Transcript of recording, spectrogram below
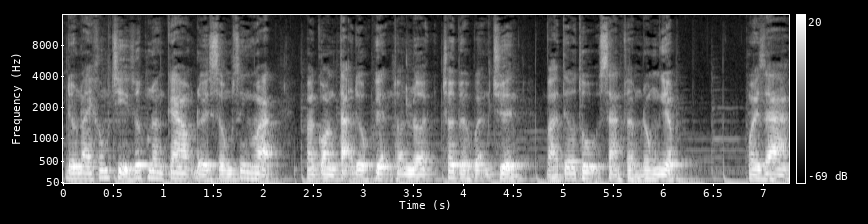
Điều này không chỉ giúp nâng cao đời sống sinh hoạt mà còn tạo điều kiện thuận lợi cho việc vận chuyển và tiêu thụ sản phẩm nông nghiệp. Ngoài ra,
